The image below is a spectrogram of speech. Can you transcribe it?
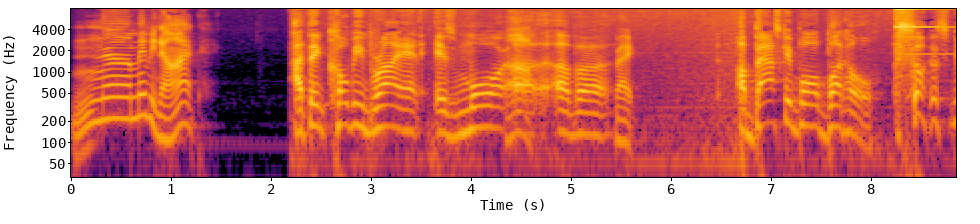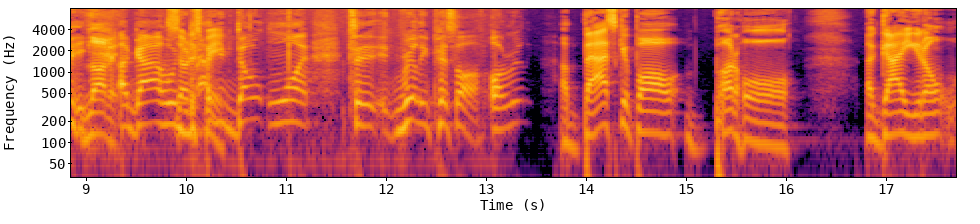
No, maybe not. I think Kobe Bryant is more uh, of a Right. a basketball butthole, so to speak. Love it. A guy who So to speak. you don't want to really piss off or really. A basketball butthole. A guy you don't,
